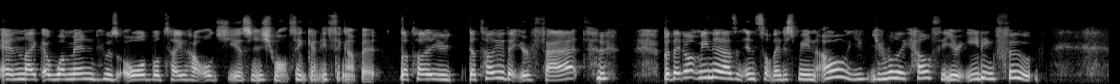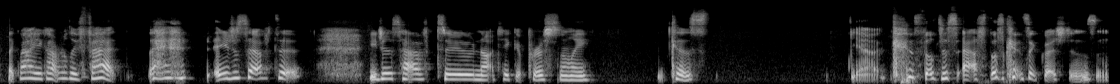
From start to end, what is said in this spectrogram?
And like a woman who's old will tell you how old she is, and she won't think anything of it. They'll tell you, they'll tell you that you're fat, but they don't mean it as an insult. They just mean, oh, you, you're really healthy. You're eating food. Like, wow, you got really fat. you just have to you just have to not take it personally because yeah because they'll just ask those kinds of questions and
